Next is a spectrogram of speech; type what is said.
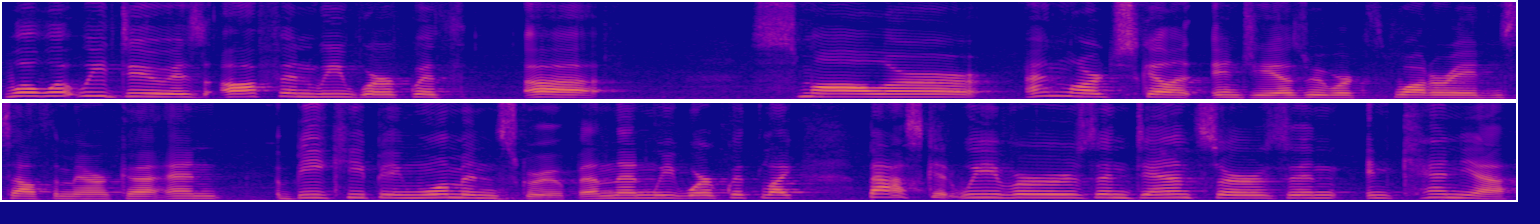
Well, what we do is often we work with uh, smaller and large scale NGOs. We work with WaterAid in South America and Beekeeping Women's Group. And then we work with like basket weavers and dancers in, in Kenya.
